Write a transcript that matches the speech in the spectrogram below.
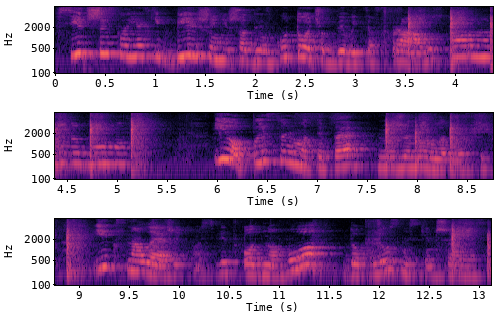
Всі числа, які більше, ніж один, куточок дивиться в праву сторону від одного. І описуємо тепер множину розв'язків. Х належить ось від 1 до плюс нескінченності.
